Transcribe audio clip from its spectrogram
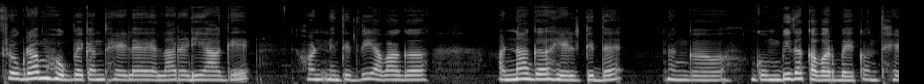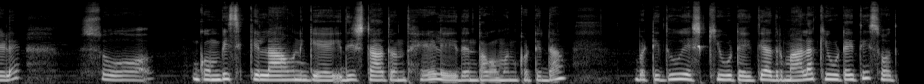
ಪ್ರೋಗ್ರಾಮ್ ಹೋಗ್ಬೇಕಂತ ಹೇಳಿ ಎಲ್ಲ ರೆಡಿಯಾಗಿ ಹೊಂಟು ನಿಂತಿದ್ವಿ. ಅವಾಗ ಅಣ್ಣಾಗ ಹೇಳ್ತಿದ್ದೆ ನಂಗೆ ಗೊಂಬಿದ ಕವರ್ ಬೇಕಂತ ಹೇಳಿ. ಸೊ ಗೊಂಬಿ ಸಿಕ್ಕಿಲ್ಲ ಅವನಿಗೆ ಇದಿಷ್ಟ ಆತಂತ ಹೇಳಿ ಇದನ್ನು ತೊಗೊಂಬಂದು ಕೊಟ್ಟಿದ್ದ ಬಟ್ ಇದು ಎಷ್ಟು ಕ್ಯೂಟ್ ಐತಿ ಅದ್ರ ಮ್ಯಾಲ ಕ್ಯೂಟ್ ಐತಿ ಸೊ ಅದು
